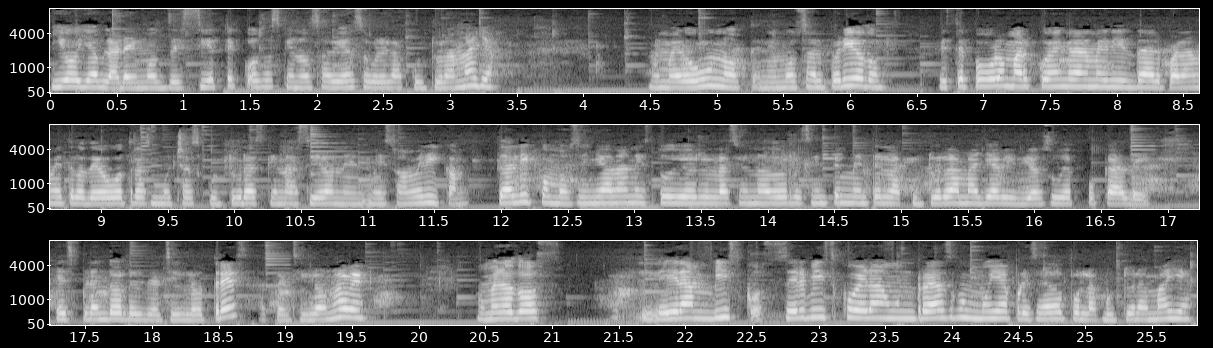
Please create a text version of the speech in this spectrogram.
Y hoy hablaremos de 7 cosas que no sabías sobre la cultura maya. Número 1. Tenemos al periodo. Este pueblo marcó en gran medida el parámetro de otras muchas culturas que nacieron en Mesoamérica. Tal y como señalan estudios relacionados recientemente, la cultura maya vivió su época de esplendor desde el siglo III hasta el siglo IX. Número 2 eran viscos. Ser visco era un rasgo muy apreciado por la cultura maya.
